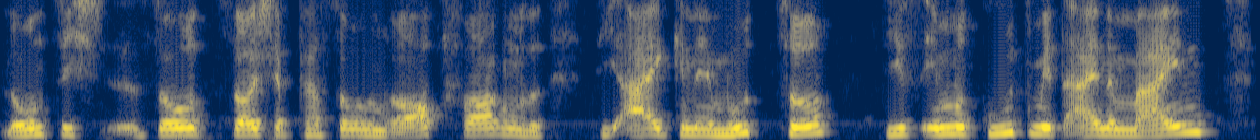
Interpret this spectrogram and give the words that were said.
Lohnt sich so solche Personen um Rat fragen? Oder die eigene Mutter, die es immer gut mit einem meint,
